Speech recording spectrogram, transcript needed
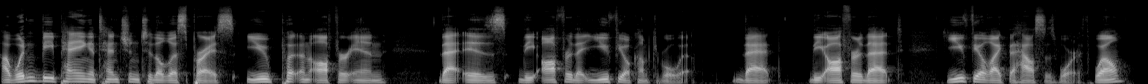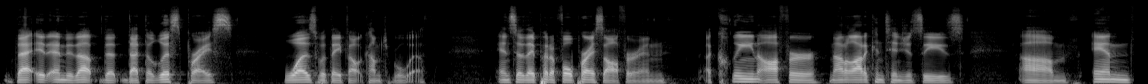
I wouldn't be paying attention to the list price. You put an offer in that is the offer that you feel comfortable with, that the offer that you feel like the house is worth. Well, that it ended up that that the list price was what they felt comfortable with. And so they put a full price offer in a clean offer, not a lot of contingencies. Um, and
